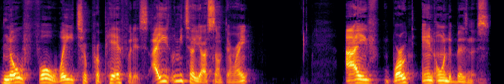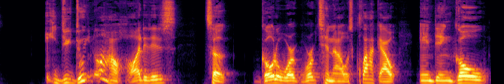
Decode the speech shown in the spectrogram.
no full way to prepare for this. I let me tell y'all something, right? I've worked and owned a business. Do, do you know how hard it is to go to work, work 10 hours, clock out, and then go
